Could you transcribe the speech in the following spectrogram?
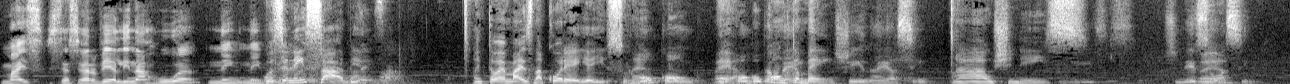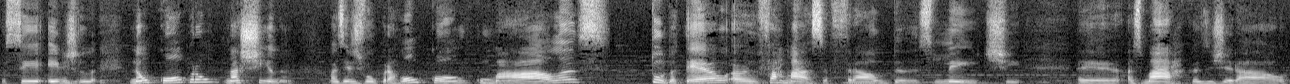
mas se a senhora vê ali na rua, nem. nem Você nem sabe. Então é mais na Coreia isso, né? Hong Kong. É, Hong Kong, Hong Kong também. também. China é assim. Ah, o chinês. Os chineses são É. assim. Você, eles não compram na China, mas eles vão para Hong Kong com malas, tudo, até a farmácia, fraldas, leite, é, as marcas em geral.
